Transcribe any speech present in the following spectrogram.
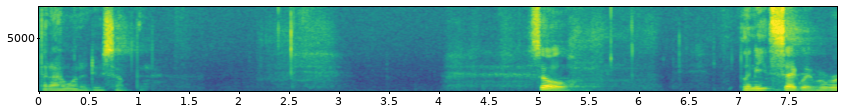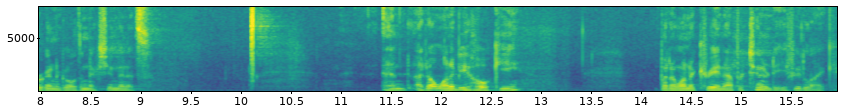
that I want to do something. So, let me segue where we're going to go the next few minutes. And I don't want to be hokey, but I want to create an opportunity if you'd like.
